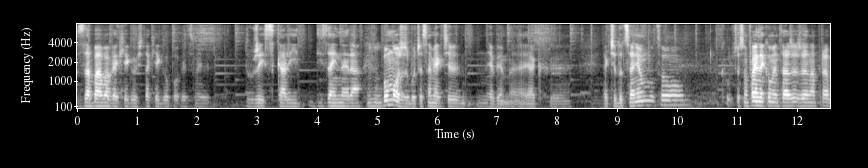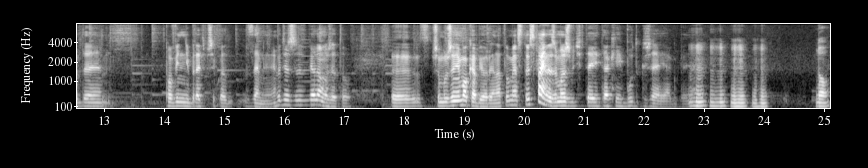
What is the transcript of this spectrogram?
zabawa w jakiegoś takiego, powiedzmy, dużej skali designera, Mhm. bo możesz, bo czasami jak cię, nie wiem, e, jak, e, jak cię docenią, no to kurczę, są fajne komentarze, że naprawdę powinni brać przykład ze mnie, nie? chociaż wiadomo, że to z przymrużeniem oka biorę, natomiast to jest fajne, że możesz być w tej takiej but grze jakby. nie? Mhm, mhm, mhm, mhm. No,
